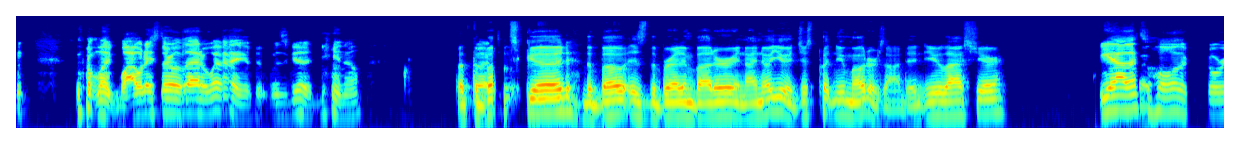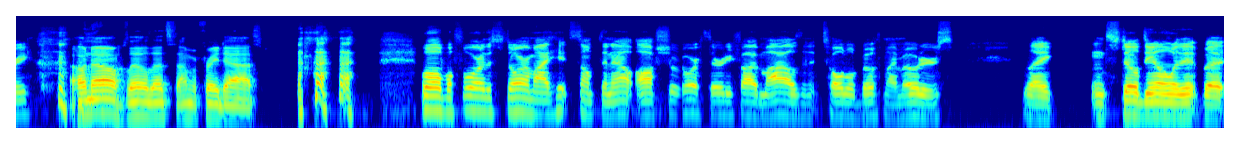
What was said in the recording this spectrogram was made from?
like, why would I throw that away if it was good? You know. But the but, boat's good. The boat is the bread and butter. And I know you had just put new motors on, didn't you, last year? Yeah, that's but, a whole other story. oh no, well, that's I'm afraid to ask. Well, before the storm, I hit something out offshore 35 miles, and it totaled both my motors. Like, and still dealing with it, but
